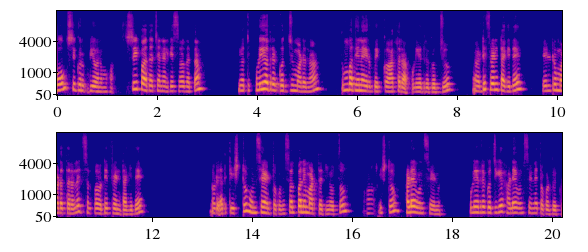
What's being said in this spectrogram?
ಓಂ ಶ್ರೀ ಗುರುಭ್ಯೋ ನಮಃ. ಶ್ರೀಪಾದ ಚಾನೆಲ್ಗೆ ಸ್ವಾಗತ. ಇವತ್ತು ಪುಳಿಯೋದ್ರೆ ಗೊಜ್ಜು ಮಾಡೋಣ. ತುಂಬ ದಿನ ಇರಬೇಕು ಆ ಥರ ಪುಳಿಯೋದ್ರೆ ಗೊಜ್ಜು. ಡಿಫ್ರೆಂಟ್ ಆಗಿದೆ. ಎಲ್ಲರೂ ಮಾಡೋ ಥರ ಇದು ಸ್ವಲ್ಪ ಡಿಫ್ರೆಂಟ್ ಆಗಿದೆ. ನೋಡಿ, ಅದಕ್ಕೆ ಇಷ್ಟು ಹುಣಸೆ ಹಣ್ಣು ತೊಗೊಂಡು, ಸ್ವಲ್ಪನೇ ಮಾಡ್ತಾ ಇದ್ದೀನಿ ಇವತ್ತು. ಇಷ್ಟು ಹಳೆ ಹುಣಸೆ ಹಣ್ಣು. ಪುಳಿಯೋದ್ರೆ ಗೊಜ್ಜಿಗೆ ಹಳೆ ಹುಣಸೆ ಹಣ್ಣೇ ತೊಗೊಳ್ಬೇಕು,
